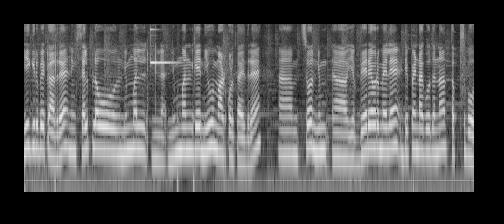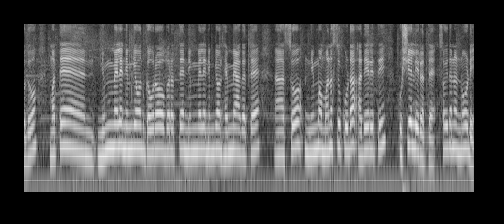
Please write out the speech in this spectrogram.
ಹೀಗಿರಬೇಕಾದ್ರೆ ನಿಮ್ಮ ಸೆಲ್ಫ್ ಲವ್ ನಿಮ್ಮಲ್ಲಿ ನಿಮ್ಮನಿಗೆ ನೀವು ಮಾಡ್ಕೊಳ್ತಾ ಇದ್ದರೆ ಸೊ ನಿಮ್ಮ ಬೇರೆಯವ್ರ ಮೇಲೆ ಡಿಪೆಂಡ್ ಆಗೋದನ್ನು ತಪ್ಪಿಸ್ಬೋದು ಮತ್ತು ನಿಮ್ಮ ಮೇಲೆ ನಿಮಗೆ ಒಂದು ಗೌರವ ಬರುತ್ತೆ ನಿಮ್ಮ ಮೇಲೆ ನಿಮಗೆ ಒಂದು ಹೆಮ್ಮೆ ಆಗುತ್ತೆ. ಸೊ ನಿಮ್ಮ ಮನಸ್ಸು ಕೂಡ ಅದೇ ರೀತಿ ಖುಷಿಯಲ್ಲಿರುತ್ತೆ. ಸೊ ಇದನ್ನು ನೋಡಿ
